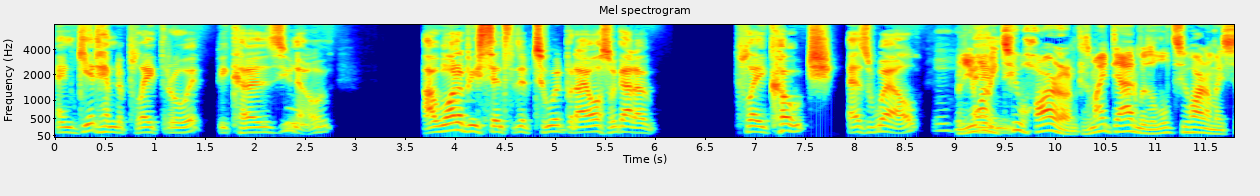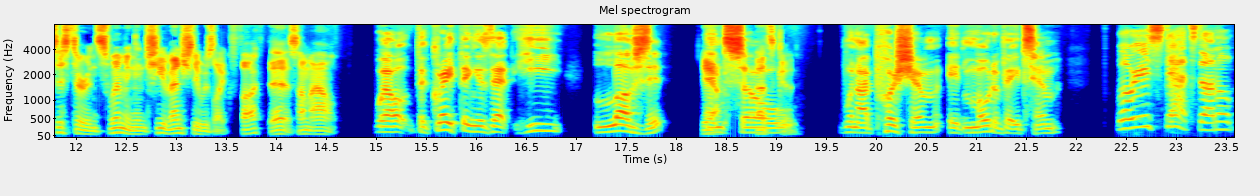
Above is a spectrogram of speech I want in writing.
and get him to play through it because you know I want to be sensitive to it, but I also got to play coach as well. But you don't want to be too hard on him because my dad was a little too hard on my sister in swimming, and she eventually was like, "Fuck this, I'm out." Well, the great thing is that he loves it, Yeah, and so that's good. when I push him, it motivates him. What were his stats, Donald?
